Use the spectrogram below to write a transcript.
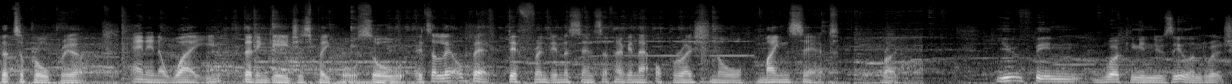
that's appropriate and in a way that engages people. So it's a little bit different in the sense of having that operational mindset. Right. You've been working in New Zealand, which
